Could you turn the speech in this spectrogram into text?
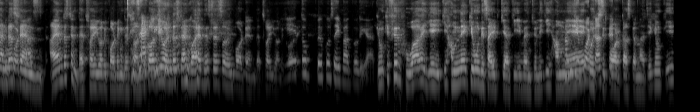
understand. To I understand. That's why you're recording this exactly. one because you understand why this is so important. That's why you're ये recording. ये तो बिल्कुल सही बात बोली यार क्योंकि फिर हुआ यही कि हमने क्यों डिसाइड किया कि इवेंचुअली कि हमें क्यों कुछ podcast पॉडकास्ट करना चाहिए क्योंकि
